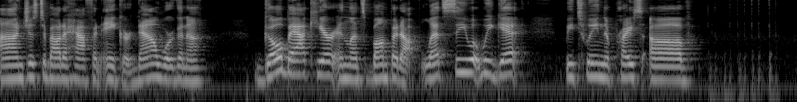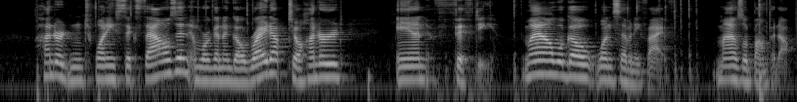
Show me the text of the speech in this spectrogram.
on just about a half an acre. Now we're going to go back here and let's bump it up. Let's see what we get between the price of 126,000 and we're going to go right up to 150. Well, we'll go 175. Might as well bump it up.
